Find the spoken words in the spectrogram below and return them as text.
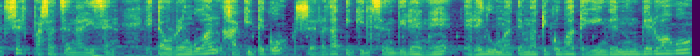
zer pasatzen ari zen. Eta horrengoan jakiteko zergatik hiltzen diren eh? eredu matematiko bat egin genuen geroago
